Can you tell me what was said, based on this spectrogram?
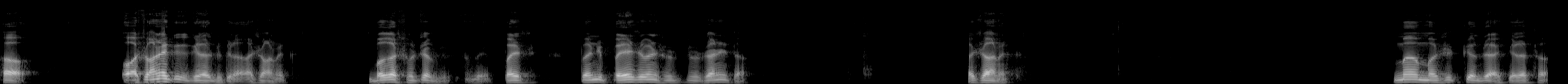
تھا اور اچانک ایک گلاس نکلا اچانک بغیر سوچا پہلے پہلے سے یعنی میں نے سوچا نہیں تھا اچانک میں مسجد کے اندر اکیلا تھا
